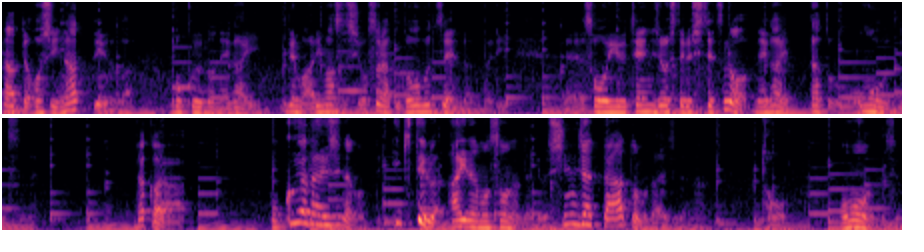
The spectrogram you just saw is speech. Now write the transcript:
なってほしいなっていうのが僕の願いでもありますしおそらく動物園だったり、えー、そういう展示をしてる施設の願いだと思うんですね。だから僕が大事なのって生きてる間もそうなんだけど死んじゃった後も大事だなと思うんですよ。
